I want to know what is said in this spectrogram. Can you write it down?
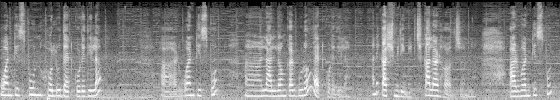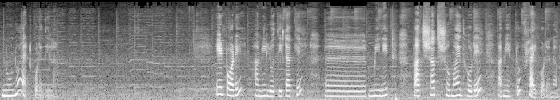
ওয়ান টিস্পুন হলুদ অ্যাড করে দিলাম। আর ওয়ান টিস্পুন লাল লঙ্কার গুঁড়ো অ্যাড করে দিলাম। মানে কাশ্মীরি মির্চ, কালার হওয়ার জন্য। আর ওয়ান টিস্পুন নুনও অ্যাড করে দিলাম। এরপরে আমি লতিটাকে মিনিট পাঁচ সাত সময় ধরে আমি একটু ফ্রাই করে নেব।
